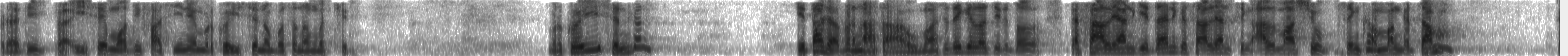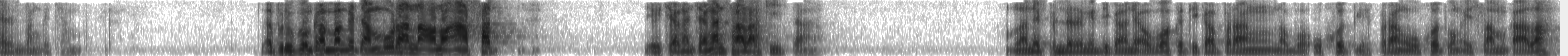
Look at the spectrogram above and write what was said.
Berarti Mbak Isin motivasinya mergo isin apa senang masjid? Mergo isin kan. Kita tidak pernah tahu. Maksudnya kita cerita kesalian kita ini kesalian sing almasyub, sing gampang kecam, gampang kecampur. Lah berhubung gampang kecampuran, nak ono afat, ya jangan-jangan salah kita. Mulane bener ngendikane Allah ketika perang napa Uhud ya, perang Uhud wong Islam kalah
